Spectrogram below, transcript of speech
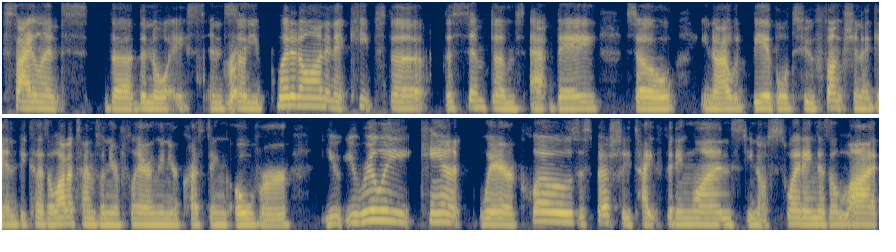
silence the the noise and right. so you put it on and it keeps the the symptoms at bay so you know i would be able to function again because a lot of times when you're flaring and you're crusting over you you really can't wear clothes especially tight fitting ones you know sweating is a lot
